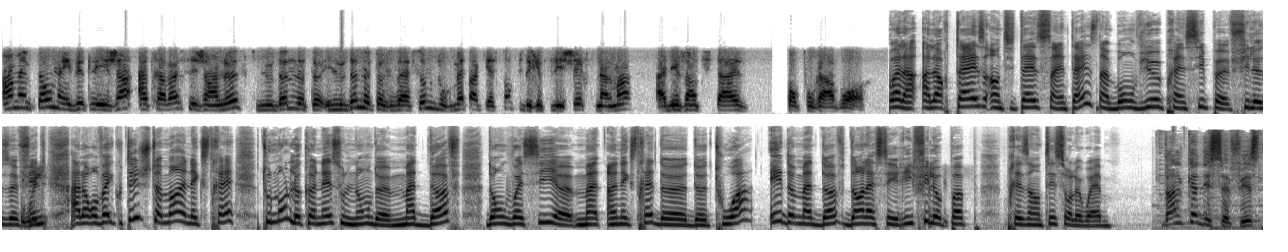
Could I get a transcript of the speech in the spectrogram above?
en même temps, on invite les gens à travers ces gens-là, ce qui nous donne nous donne l'autorisation de nous remettre en question puis de réfléchir finalement à des antithèses qu'on pourrait avoir. Voilà. Alors, thèse, antithèse, synthèse, un bon vieux principe euh, philosophique. Alors, on va écouter justement un extrait. Tout le monde le connaît sous le nom de Matt Doff. Donc, voici euh, un extrait de, de toi et de Matt Doff dans la série Philopop présentée sur le web. Dans le cas des sophistes,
